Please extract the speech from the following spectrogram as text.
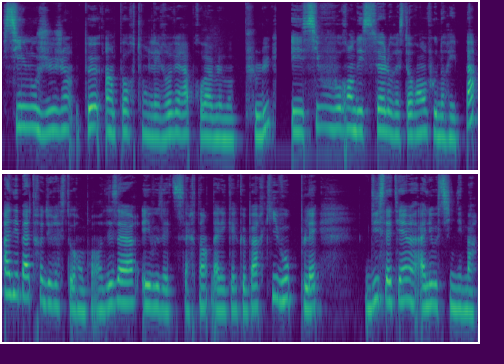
S'ils nous jugent, peu importe, on ne les reverra probablement plus. Et si vous vous rendez seul au restaurant, vous n'aurez pas à débattre du restaurant pendant des heures et vous êtes certain d'aller quelque part qui vous plaît. 17ème, aller au cinéma.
